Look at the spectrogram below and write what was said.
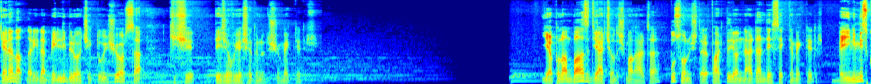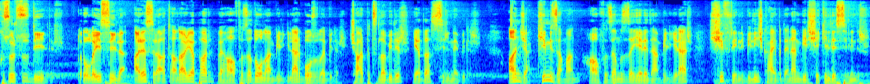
genel hatlarıyla belli bir ölçekte uyuşuyorsa kişi dejavu yaşadığını düşünmektedir. Yapılan bazı diğer çalışmalarda bu sonuçları farklı yönlerden desteklemektedir. Beynimiz kusursuz değildir. Dolayısıyla ara sıra hatalar yapar ve hafızada olan bilgiler bozulabilir, çarpıtılabilir ya da silinebilir. Ancak kimi zaman hafızamızda yer eden bilgiler şifreli bilinç kaybı denen bir şekilde silinir.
